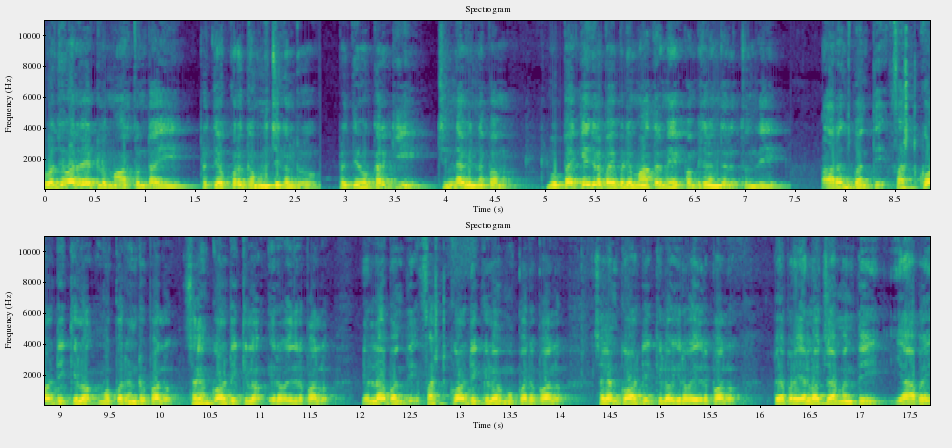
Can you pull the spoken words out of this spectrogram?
రోజువారీ రేట్లు మారుతుంటాయి. ప్రతి ఒక్కరు గమనించగలరు. ప్రతి ఒక్కరికి చిన్న విన్నపం ముప్పై కేజీల పైబడి మాత్రమే పంపించడం జరుగుతుంది. ఆరెంజ్ బంతి ఫస్ట్ క్వాలిటీ కిలో ముప్పై రెండు రూపాయలు. సెకండ్ క్వాలిటీ కిలో ఇరవై ఐదు రూపాయలు. ఎల్లో బంతి ఫస్ట్ క్వాలిటీ కిలో ముప్పై రూపాయలు. సెకండ్ క్వాలిటీ కిలో ఇరవై ఐదు రూపాయలు. పేపర్ ఎల్లో చామంతి యాభై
